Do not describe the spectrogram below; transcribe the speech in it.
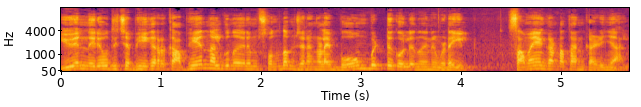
യു എൻ നിരോധിച്ച ഭീകരർക്ക് അഭയം നൽകുന്നതിനും സ്വന്തം ജനങ്ങളെ ബോംബിട്ട് കൊല്ലുന്നതിനുമിടയിൽ സമയം കണ്ടെത്താൻ കഴിഞ്ഞാൽ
